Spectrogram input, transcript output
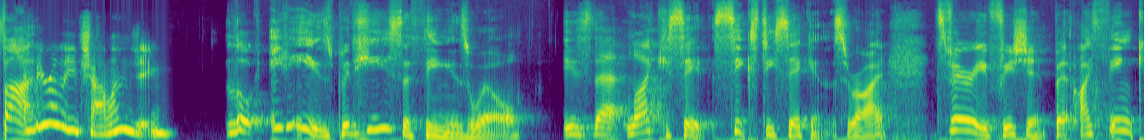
But be really challenging. look, it is. But here's the thing as well is that, like you said, 60 seconds, right? It's very efficient. But I think,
